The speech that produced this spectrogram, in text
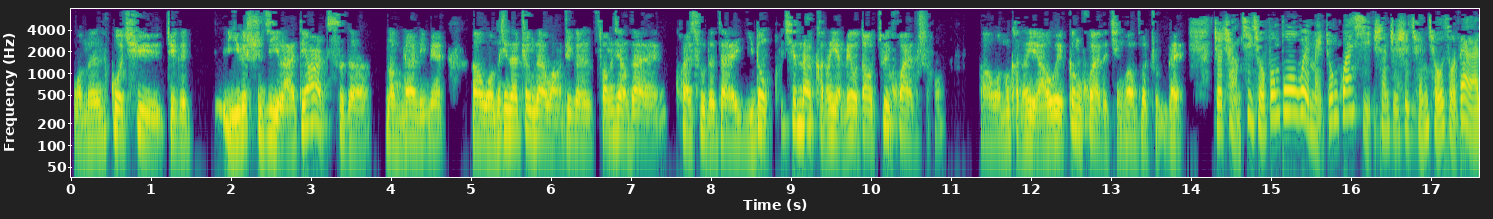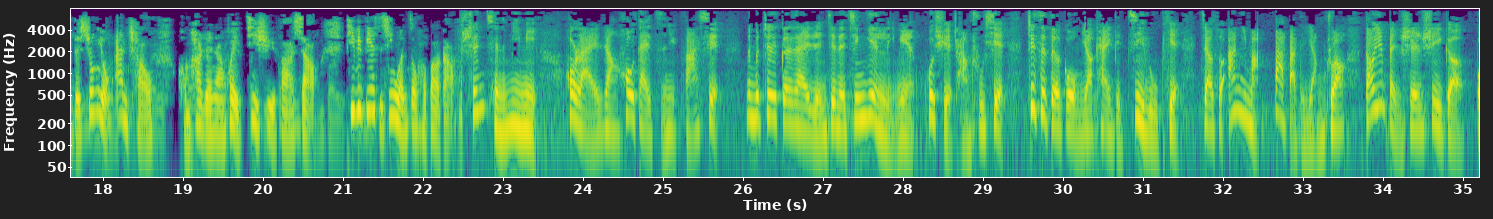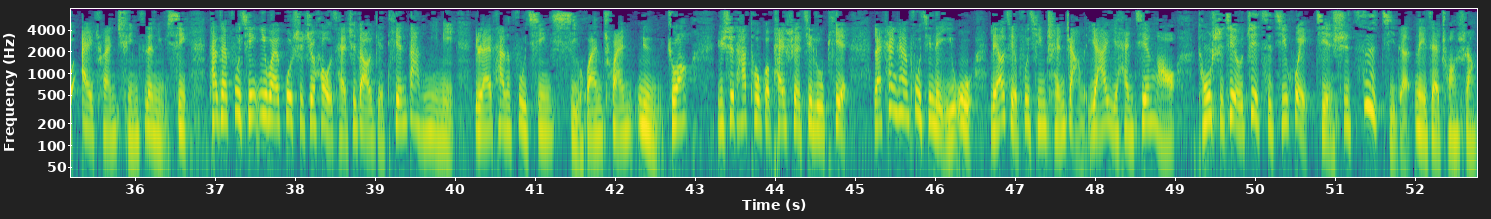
我们过去这个一个世纪以来第二次的冷战里面。啊，我们现在正在往这个方向在快速的在移动。现在可能也没有到最坏的时候。啊，我们可能也要为更坏的情况做准备。这场气球风波为美中关系，甚至是全球所带来的汹涌暗潮，恐怕仍然会继续发酵。TVBS 新闻综合报道。生前的秘密，后来让后代子女发现。那么这个在人间的经验里面，或许也常出现。这次德国我们要看一个纪录片，叫做《阿尼玛爸爸的洋装》。导演本身是一个不爱穿裙子的女性，她在父亲意外过世之后，才知道一个天大的秘密：原来她的父亲喜欢穿女装。于是她透过拍摄纪录片，来看看父亲的遗物，了解父亲成长的压抑和煎熬，同时借由这次机会检视自己的内在创伤。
